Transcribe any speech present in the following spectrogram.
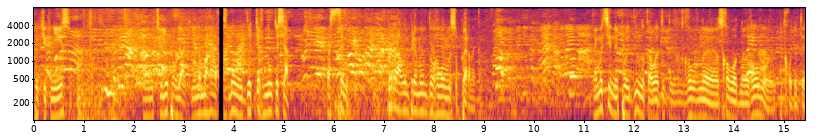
Потік ніс. Цілю Павляк і намагається знову дотягнутися ось цим правим прямим до голови суперника. Емоційний поєдинок, але тут головне з холодною головою підходити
